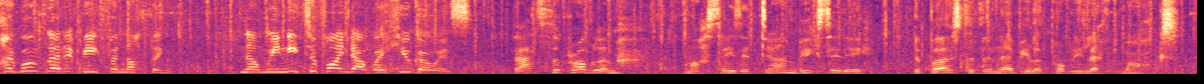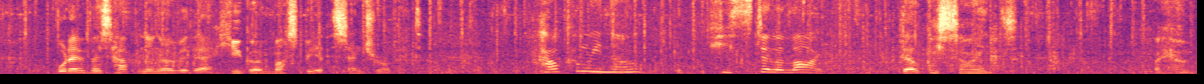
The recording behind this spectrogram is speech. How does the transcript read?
I won't let it be for nothing. Now we need to find out where Hugo is. That's the problem. Marseille's a damn big city. The burst of the nebula probably left marks. Whatever's happening over there, Hugo must be at the center of it. How can we know he's still alive? There'll be signs. I hope.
